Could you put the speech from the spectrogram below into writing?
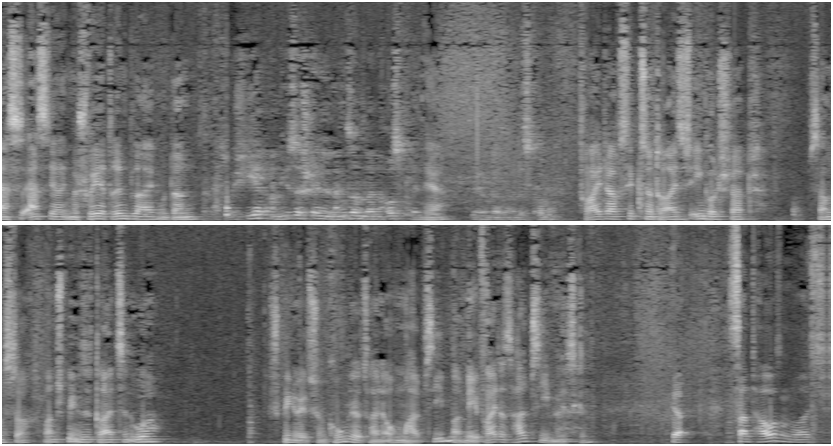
Erst, das erste Jahr immer schwer drin bleiben und dann Also hier an dieser Stelle langsam dann ausblenden, Ja. während das alles kommt. Freitag 17.30 Uhr Ingolstadt, Samstag, wann spielen sie? 13 Uhr? Spielen wir jetzt schon komische Zeiten, auch um halb sieben? Nee, Freitag ist halb sieben jetzt, gell? Ja, Sandhausen war ich,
